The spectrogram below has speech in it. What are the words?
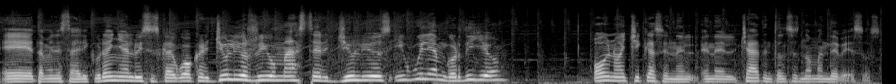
Eh, también está Eric Ureña, Luis Skywalker, Julius Ryu Master, Julius y William Gordillo. Hoy no hay chicas en el, en el chat, entonces no mandé besos.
